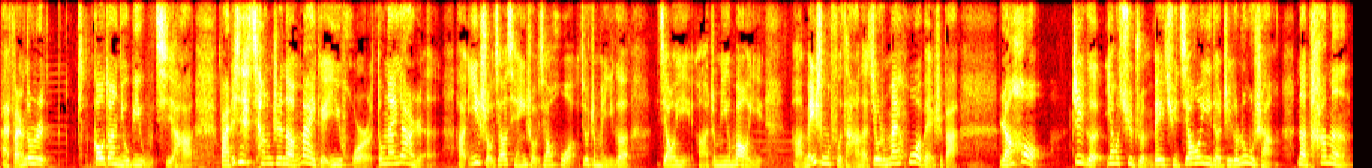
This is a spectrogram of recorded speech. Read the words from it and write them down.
哎，反正都是高端牛逼武器哈，把这些枪支呢卖给一伙东南亚人啊，一手交钱一手交货，就这么一个交易啊，这么一个贸易啊，没什么复杂的，就是卖货呗，是吧？然后。这个要去准备去交易的这个路上，那他们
